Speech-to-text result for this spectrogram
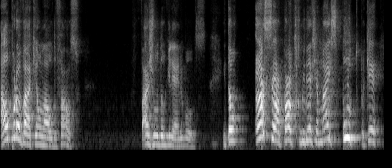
ao provar que é um laudo falso, ajuda o Guilherme Boulos. Então, essa é a parte que me deixa mais puto, porque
